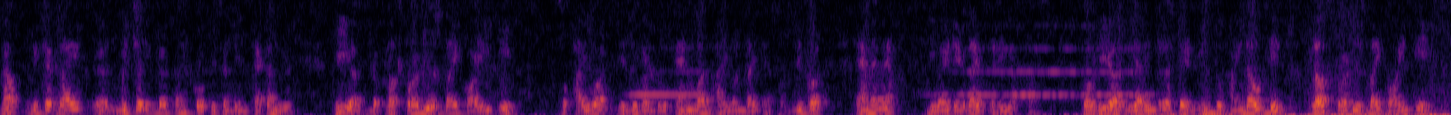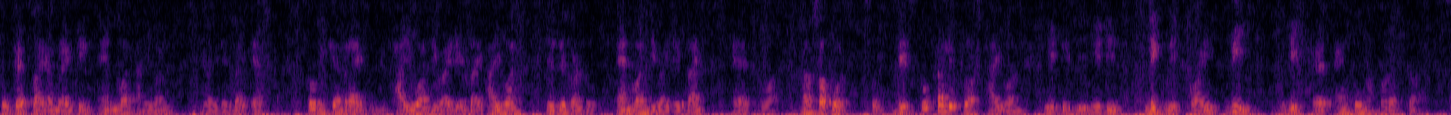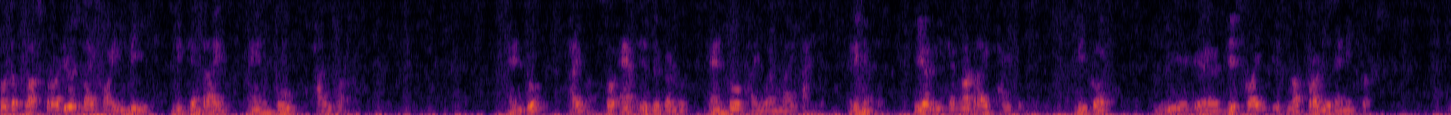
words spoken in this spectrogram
Now we can write uh, mutual inductance coefficient in second way. Here the flux produced by coil A so phi 1 is equal to N1 I1 by S1 because MMF divided by reluctance. So here we are interested in to find out the flux produced by coil A. So that's why I am writing N1 I1 divided by S1. So we can write phi 1 divided by I1 is equal to N1 divided by S1. Now suppose, so this totally flux phi 1, it, it is linked with coil B which has N2 number of turns. So the flux produced by coil B, we can write N2 phi 1. N2 phi 1. So M is equal to N2 phi 1 by I. Remember, here we cannot write phi 2 because we, uh, this coil is not produce any flux.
